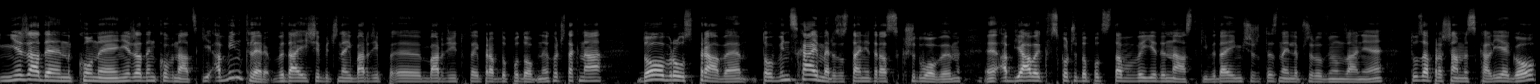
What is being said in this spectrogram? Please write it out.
nie żaden Kone, nie żaden Kownacki, a Winkler wydaje się być najbardziej e, bardziej tutaj prawdopodobny, choć tak na dobrą sprawę, to Winsheimer zostanie teraz skrzydłowym, e, a Białek wskoczy do podstawowej jedenastki. Wydaje mi się, że to jest najlepsze rozwiązanie. Tu zapraszamy Skaliego,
